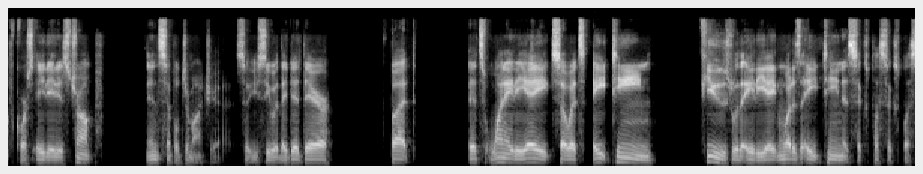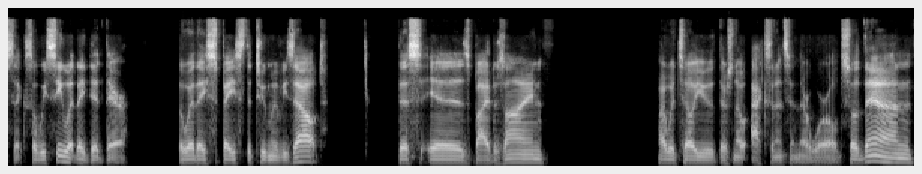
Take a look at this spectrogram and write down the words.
Of course, 88 is Trump in simple gematria. So you see what they did there. But it's 188, so it's 18 fused with 88. And what is 18? It's 6 plus 6 plus 6. So we see what they did there, the way they spaced the two movies out. This is by design. I would tell you there's no accidents in their world. So then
